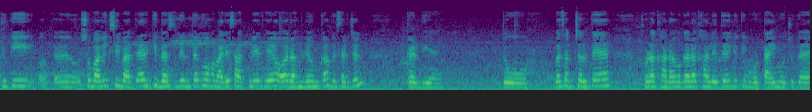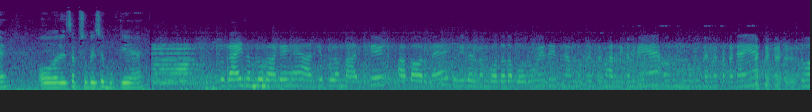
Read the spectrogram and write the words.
क्योंकि स्वाभाविक सी बात है कि दस दिन तक वो हमारे साथ में थे और हमने उनका विसर्जन कर दिया है। तो बस अब चलते हैं थोड़ा खाना वगैरह खा लेते हैं क्योंकि बहुत टाइम हो चुका है और सब सुबह से भूखे हैं। तो गाइज़ हम लोग आ गए हैं आर के पुरम मार्केट पापा और मैं क्योंकि घर में हम बहुत ज़्यादा बोर हो गए थे इसलिए हम लोग घर से बाहर निकल गए हैं और उन लोगों को घर में पटक आए हैं। तो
